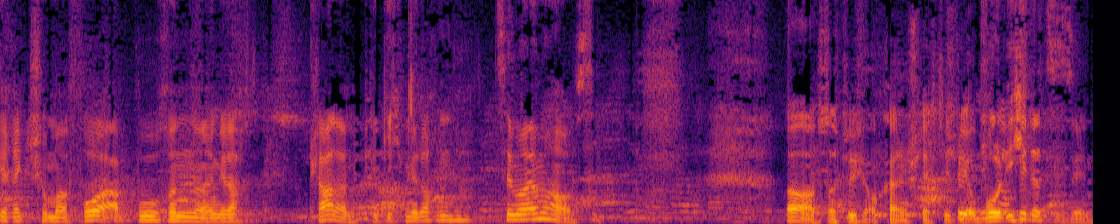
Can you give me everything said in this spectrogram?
direkt schon mal vorab buchen. Und dann gedacht, klar, dann kriege ich mir doch ein Zimmer im Haus. Oh, ist natürlich auch keine schlechte Idee. Schön, Obwohl dich ich. wiederzusehen.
